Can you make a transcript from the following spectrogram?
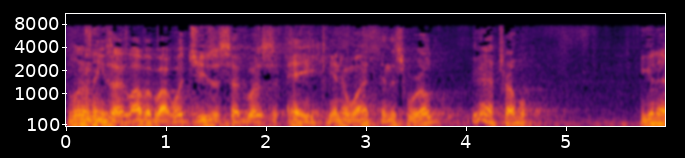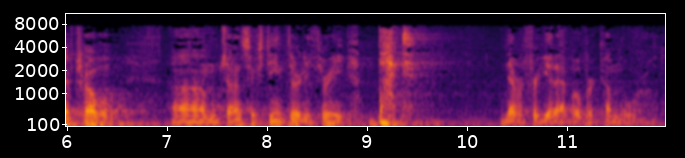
One of the things I love about what Jesus said was, hey, you know what? In this world, you're going to have trouble. You're going to have trouble. Um, John 16, 33. But never forget I've overcome the world.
